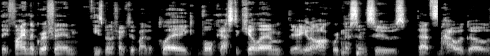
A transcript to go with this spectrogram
They find the griffin. He's been affected by the plague. Volke has to kill him. You know, awkwardness ensues. That's how it goes.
